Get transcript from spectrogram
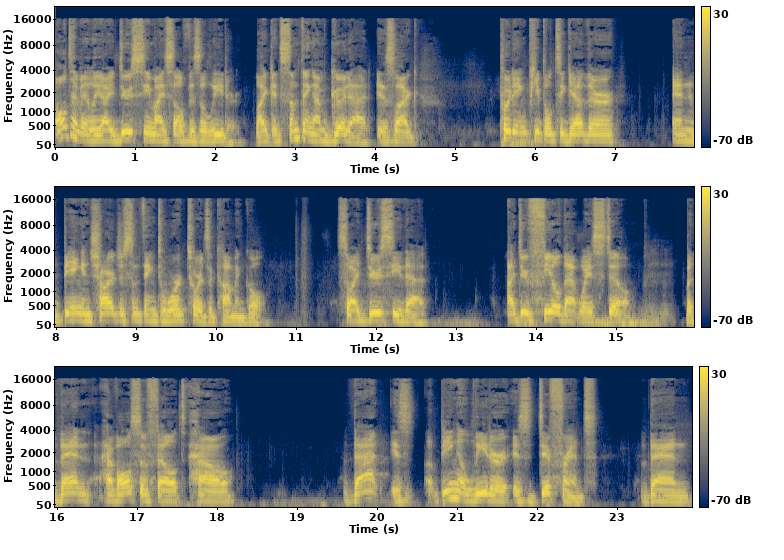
ultimately I do see myself as a leader. Like it's something I'm good at is like putting people together and being in charge of something to work towards a common goal. So I do see that. I do feel that way still. Mm-hmm. But then have also felt how that is being a leader is different than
